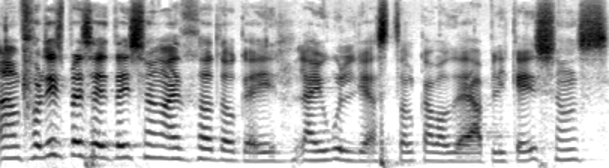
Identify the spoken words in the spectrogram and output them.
And for this presentation, I thought, okay, I will just talk about the applications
